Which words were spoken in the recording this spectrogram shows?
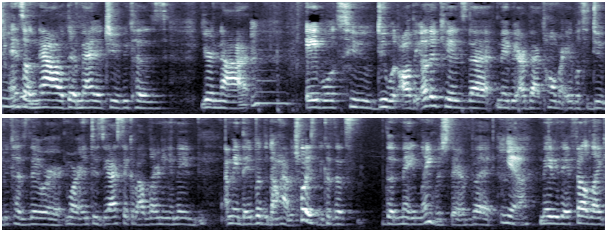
and mm-hmm. so now they're mad at you because you're not mm-hmm. able to do what all the other kids that maybe are back home are able to do because they were more enthusiastic about learning and they I mean they really don't have a choice because that's the main language there but Yeah. maybe they felt like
